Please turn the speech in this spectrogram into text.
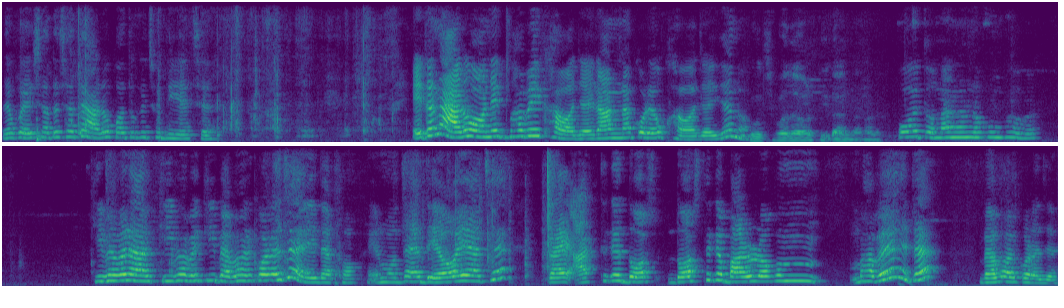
দেখো এর সাথে সাথে আরও কত কিছু দিয়েছে। এটা না আরও অনেক ভাবেই খাওয়া যায় রান্না করেও খাওয়া যায় জানো? ওই তো নানান রকম ভাবে। কীভাবে রা- কীভাবে কি ব্যবহার করা যায়? এই দেখো এর মধ্যে দেওয়াই আছে প্রায় আট থেকে দশ দশ থেকে বারো রকম ভাবে এটা ব্যবহার করা যায়।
